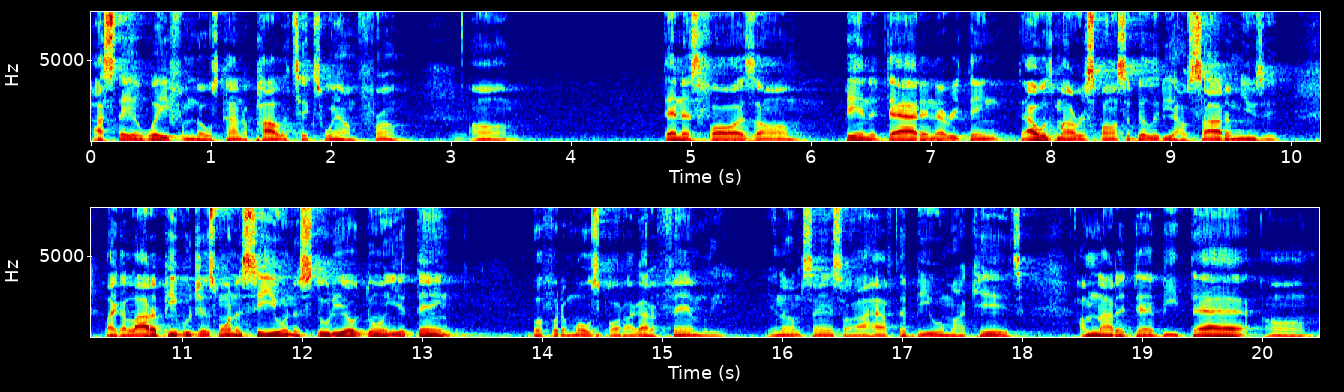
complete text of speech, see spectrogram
I stay away from those kind of politics where I'm from. Um, then as far as um, being a dad and everything, that was my responsibility outside of music. Like a lot of people just want to see you in the studio doing your thing, but for the most part, I got a family. You know what I'm saying? So I have to be with my kids. I'm not a deadbeat dad. Um,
